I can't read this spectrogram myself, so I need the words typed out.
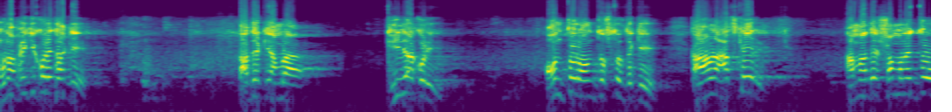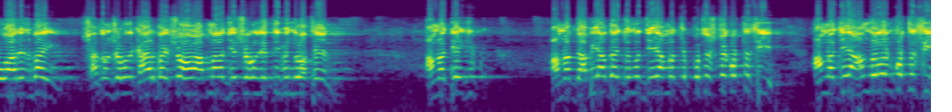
মুনাফিকি করে থাকে। তাদেরকে আমরা ঘৃণা করি। অন্তর অন্তস্থ থেকে। কারণ আজকের আমাদের সম্মানিত ওয়ারেস ভাই, সাধারণ সম্পাদক খায়ের ভাই সহ আপনারা যে সকল নেতৃবৃন্দ আছেন, আমরা যে আমরা দাবি আদায়ের জন্য যে আমরা প্রচেষ্টা করতেছি, আমরা যে আন্দোলন করতেছি,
